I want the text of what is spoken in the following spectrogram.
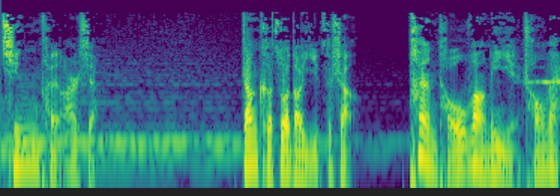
倾盆而下。张可坐到椅子上，探头望了一眼窗外，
